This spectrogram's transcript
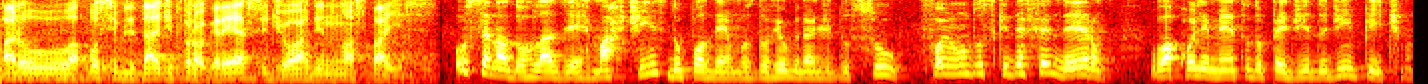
para a possibilidade de progresso e de ordem no nosso país. O senador Lazier Martins, do Podemos do Rio Grande do Sul, foi um dos que defenderam o acolhimento do pedido de impeachment.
